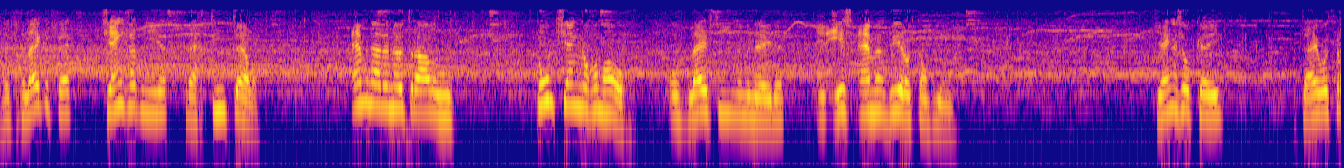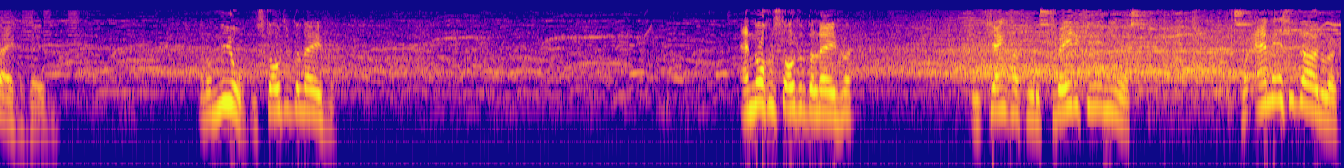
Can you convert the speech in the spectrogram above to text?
Heeft gelijk effect. Cheng gaat neer, krijgt 10 tellen. Emma naar de neutrale hoek. Komt Cheng nog omhoog? Of blijft hij naar beneden? En is Emma wereldkampioen? Cheng is oké. De partij wordt vrijgegeven. En opnieuw een stoot op de lever. En nog een stoot op de lever. En Cheng gaat voor de tweede keer neer. Voor M is het duidelijk.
